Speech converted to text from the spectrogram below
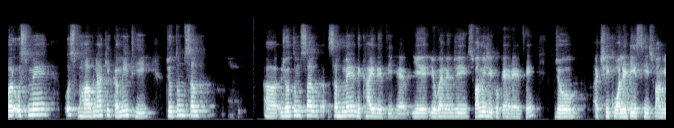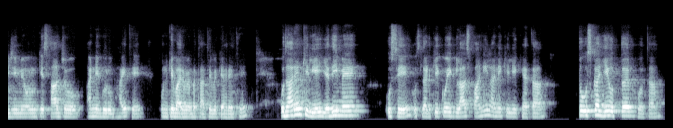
पर उसमें उस भावना की कमी थी जो तुम सब जो तुम सब सब में दिखाई देती है। ये योगानंद जी स्वामी जी को कह रहे थे, जो अच्छी क्वालिटीज थी स्वामी जी में और उनके साथ जो अन्य गुरु भाई थे, उनके बारे में बताते हुए कह रहे थे। उदाहरण के लिए, यदि मैं उसे, उस लड़के को एक गिलास पानी लाने के लिए कहता तो उसका ये उत्तर होता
